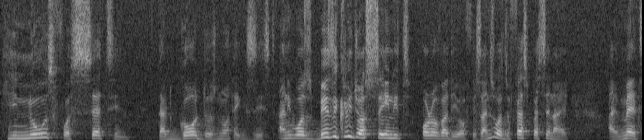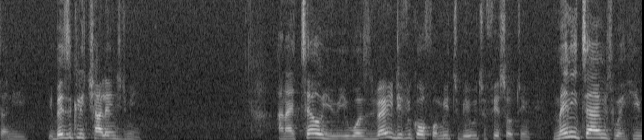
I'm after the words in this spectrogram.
he knows for certain that God does not exist. And he was basically just saying it all over the office. And this was the first person I, I met, and he, he basically challenged me. And I tell you, it was very difficult for me to be able to face up to him. Many times when he,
